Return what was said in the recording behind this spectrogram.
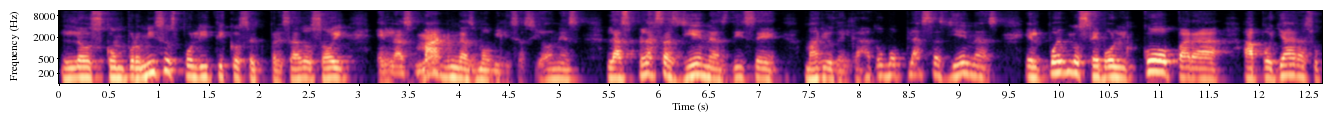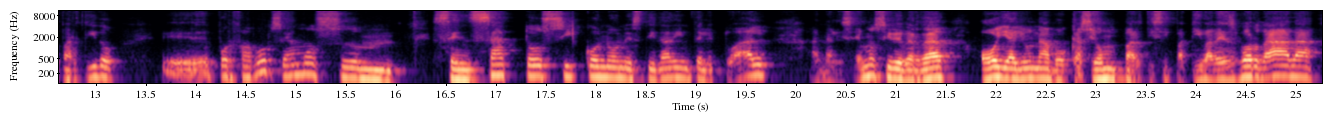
Los compromisos políticos expresados hoy en las magnas movilizaciones, las plazas llenas, dice Mario Delgado, hubo plazas llenas, el pueblo se volcó para apoyar a su partido. Eh, por favor, seamos um, sensatos y con honestidad intelectual, analicemos si de verdad hoy hay una vocación participativa desbordada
